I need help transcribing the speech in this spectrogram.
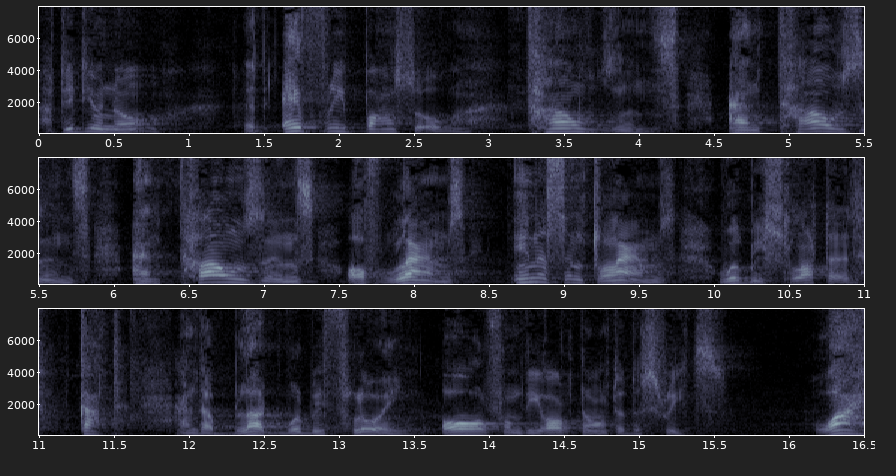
Now, did you know that every Passover, thousands and thousands and thousands of lambs, innocent lambs, will be slaughtered, cut, and the blood will be flowing all from the altar onto the streets. Why?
